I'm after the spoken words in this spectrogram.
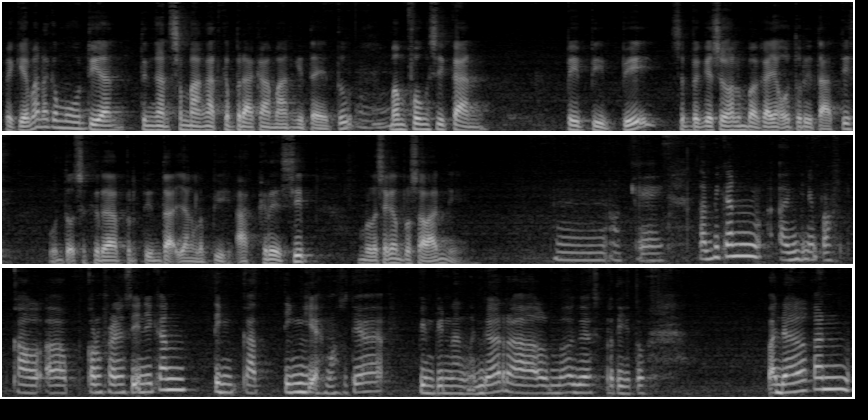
bagaimana kemudian dengan semangat keberagaman kita itu hmm. memfungsikan PBB sebagai sebuah lembaga yang otoritatif untuk segera bertindak yang lebih agresif menyelesaikan persoalan ini. Hmm, Oke, okay. tapi kan uh, gini Prof, kal, uh, konferensi ini kan tingkat tinggi ya, maksudnya pimpinan negara, lembaga seperti itu. Padahal kan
